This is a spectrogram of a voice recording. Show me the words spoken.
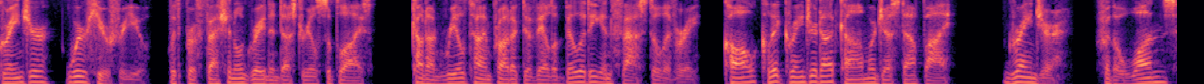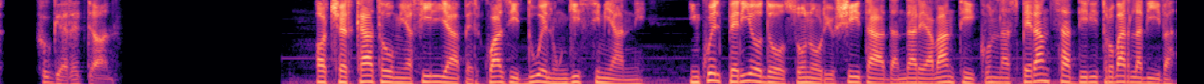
Granger, we're here for you with professional grade industrial supplies. Count on real time product availability and fast delivery. Call clickgranger.com or just stop by. Granger for the ones who get it done. Ho cercato mia figlia per quasi due lunghissimi anni. In quel periodo sono riuscita ad andare avanti con la speranza di ritrovarla viva.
